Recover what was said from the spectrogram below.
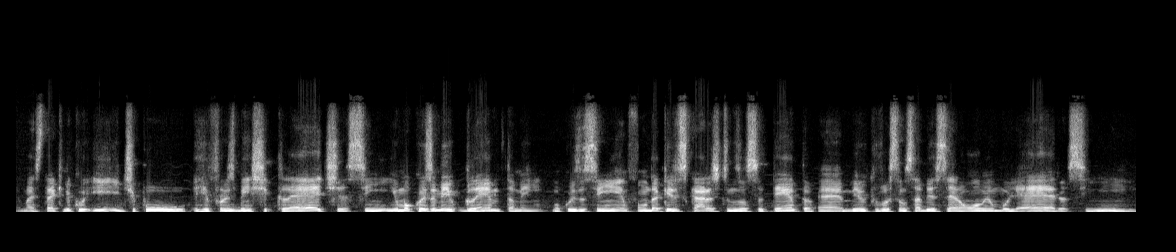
É mais técnico e, e, tipo, refrões bem chiclete, assim, e uma coisa meio glam também. Uma coisa assim, um daqueles caras que nos anos 70, é, meio que você não sabia se era homem ou mulher, assim,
